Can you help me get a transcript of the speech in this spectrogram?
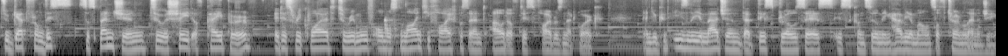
To get from this suspension to a sheet of paper, it is required to remove almost 95% out of this fibrous network. And you could easily imagine that this process is consuming heavy amounts of thermal energy.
